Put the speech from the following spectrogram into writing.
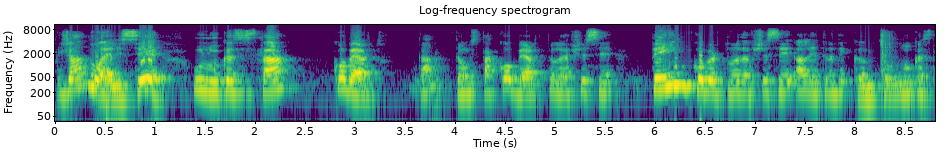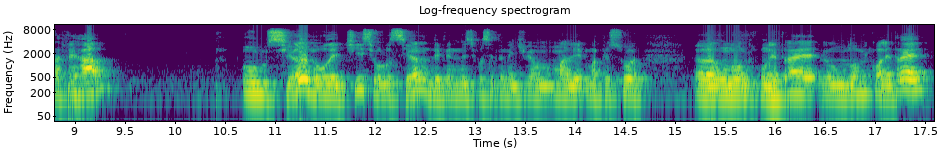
Já no LC, o Lucas está coberto, tá? Então está coberto pelo FGC. Tem cobertura da FGC a letra de câmbio. Então o Lucas está ferrado. Ou Luciano, ou Letícia, ou Luciano, dependendo se você também tiver uma, uma pessoa, uh, um nome com letra E, um nome com a letra L.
